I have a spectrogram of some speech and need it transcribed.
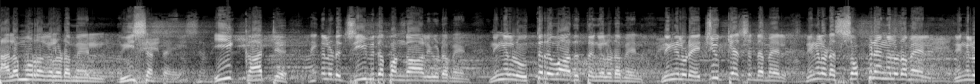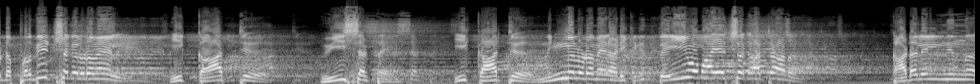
തലമുറകളുടെ മേൽ വീശട്ടെ. ഈ കാറ്റ് നിങ്ങളുടെ ജീവിത പങ്കാളിയുടെ മേൽ നിങ്ങളുടെ ഉത്തരവാദിത്തങ്ങളുടെ മേൽ നിങ്ങളുടെ എഡ്യൂക്കേഷന്റെ മേൽ നിങ്ങളുടെ സ്വപ്നങ്ങളുടെ മേൽ നിങ്ങളുടെ പ്രതീക്ഷകളുടെ മേൽ ഈ കാറ്റ് വീശട്ടെ. ഈ കാറ്റ് നിങ്ങളുടെ മേൽ അടിക്കരുത് ദൈവം അയച്ച കാറ്റാണ്. കടലിൽ നിന്ന്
